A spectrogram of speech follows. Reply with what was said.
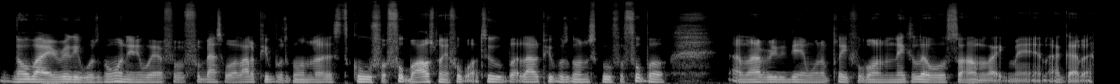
nobody really was going anywhere for for basketball. A lot of people was going to school for football. I was playing football too, but a lot of people was going to school for football, and I really didn't want to play football on the next level. So I'm like, man, I gotta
